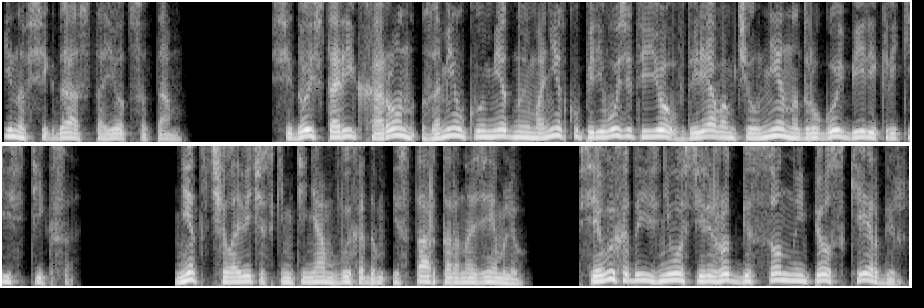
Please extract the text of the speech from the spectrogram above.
и навсегда остается там. Седой старик Харон за мелкую медную монетку перевозит ее в дырявом челне на другой берег реки Стикса. Нет человеческим теням выходом из Тартара на землю. Все выходы из него стережет бессонный пес Кербер,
